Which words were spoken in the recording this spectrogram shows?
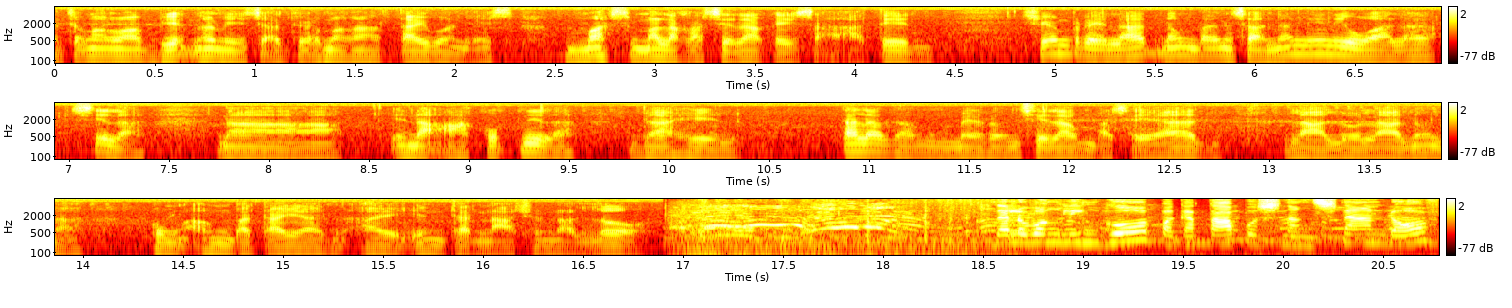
at saka mga Vietnamese at mga Taiwanese, mas malakas sila kaysa atin. Siyempre, lahat ng bansa naniniwala sila na inaakop nila dahil talagang meron silang basayan, lalo-lalo na kung ang batayan ay international law. Dalawang linggo pagkatapos ng standoff,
